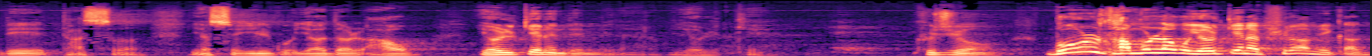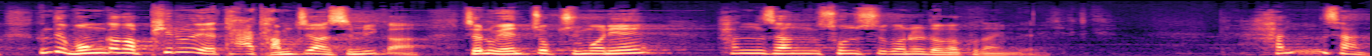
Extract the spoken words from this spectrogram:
넷, 다섯, 여섯, 일곱, 여덟, 아홉, 열 개는 됩니다. 여러분, 열 개. 그죠? 뭘 담으려고 열 개나 필요합니까? 근데 뭔가가 필요해. 다 담지 않습니까? 저는 왼쪽 주머니에 항상 손수건을 넣어 갖고 다닙니다. 이렇게. 항상.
